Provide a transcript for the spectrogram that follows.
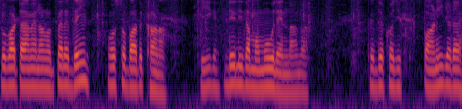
ਸਵੇਰ ਟਾਈਮ ਇਹਨਾਂ ਨੂੰ ਪਹਿਲੇ ਦਹੀਂ, ਉਸ ਤੋਂ ਬਾਅਦ ਖਾਣਾ। ਠੀਕ ਹੈ, ਡੇਲੀ ਦਾ ਮਾਮੂਲ ਹੈ ਇਹਨਾਂ ਦਾ ਤੇ ਦੇਖੋ ਜੀ, ਪਾਣੀ ਜਿਹੜਾ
